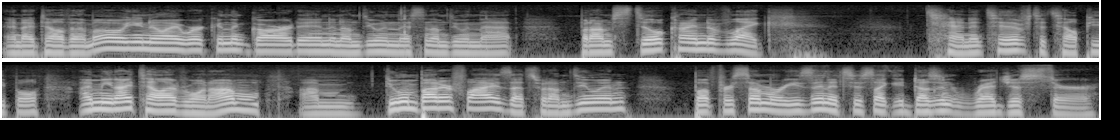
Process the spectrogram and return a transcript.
And I tell them, oh, you know, I work in the garden and I'm doing this and I'm doing that. But I'm still kind of like tentative to tell people. I mean, I tell everyone I'm I'm doing butterflies, that's what I'm doing. But for some reason, it's just like it doesn't register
